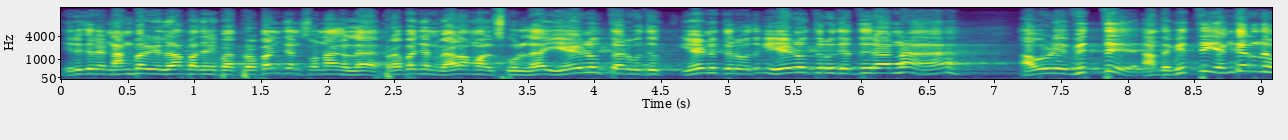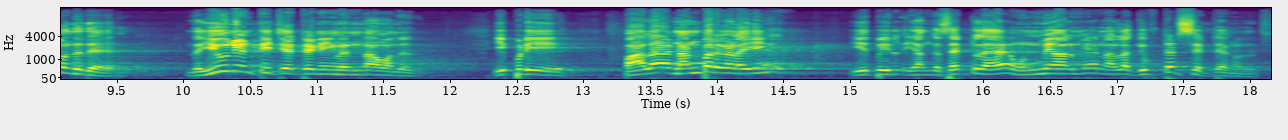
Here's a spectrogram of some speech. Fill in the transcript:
இருக்கிற நண்பர்கள் எல்லாம் பார்த்தீங்கன்னா இப்போ பிரபஞ்சன் சொன்னாங்கல்ல பிரபஞ்சன் வேளாமால் ஸ்கூலில் எழுநூத்தறுபது எழுநூத்தறுபதுக்கு எழுநூத்தறுபது எடுத்துக்கிறாருன்னா அவருடைய வித்து அந்த வித்து எங்கேருந்து வந்தது? இந்த யூனியன் டீச்சர் ட்ரைனிங்லேருந்து தான் வந்தது. இப்படி பல நண்பர்களை இப்போ எங்கள் செட்டில் உண்மையாலுமே நல்ல கிஃப்டட் செட் எங்களுக்கு.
